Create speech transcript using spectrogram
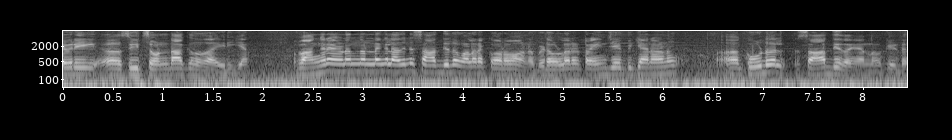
ഇവർ ഈ സ്വീറ്റ്സ് ഉണ്ടാക്കുന്നതായിരിക്കാം. അപ്പോൾ അങ്ങനെയാണെന്നുണ്ടെങ്കിൽ അതിന് സാധ്യത വളരെ കുറവാണ്. ഇവിടെ ഉള്ളവരെ ട്രെയിൻ ചെയ്യിപ്പിക്കാനാണ് കൂടുതൽ സാധ്യത ഞാൻ നോക്കിയിട്ട്.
